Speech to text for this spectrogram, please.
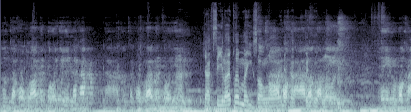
หลุดจาก600เป็นตั๋วยืนนะครับอ่าหลุดจาก600เป็นตั๋วยืน จาก 400 เพิ่มมาอีก 200 นะครับ เป็น 600 เลขหลวงพ่อไข่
